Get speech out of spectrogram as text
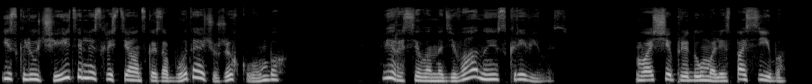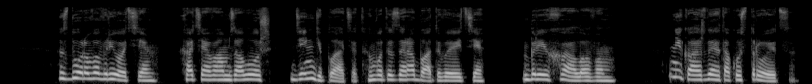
Исключительно из христианской заботы о чужих клумбах. Вера села на диван и скривилась. «Вообще придумали, спасибо. Здорово врете, хотя вам за ложь деньги платят, вот и зарабатываете. Брехало вам. Не каждая так устроится».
